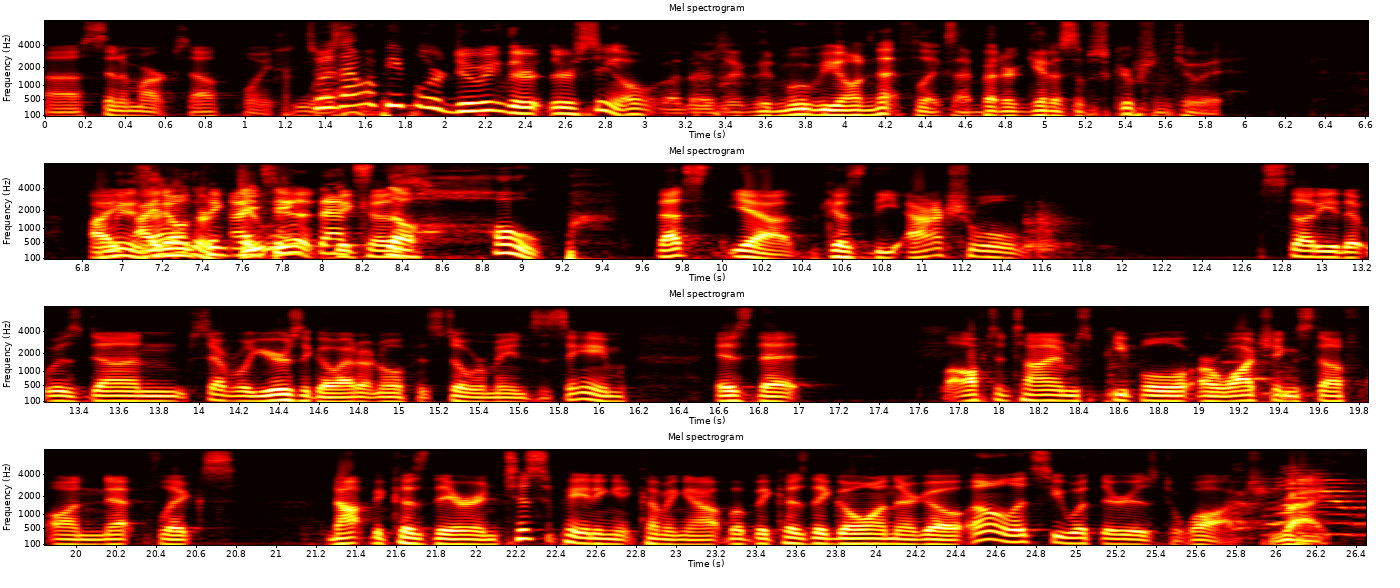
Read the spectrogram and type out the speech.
uh, Cinemark South Point. So is that what people are doing? They're they're seeing. Oh, there's a good movie on Netflix. I better get a subscription to it. I, mean, is I don't think i that's think that's because the hope That's yeah, because the actual study that was done several years ago, I don't know if it still remains the same, is that oftentimes people are watching stuff on Netflix not because they're anticipating it coming out, but because they go on there and go, oh, let's see what there is to watch. right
